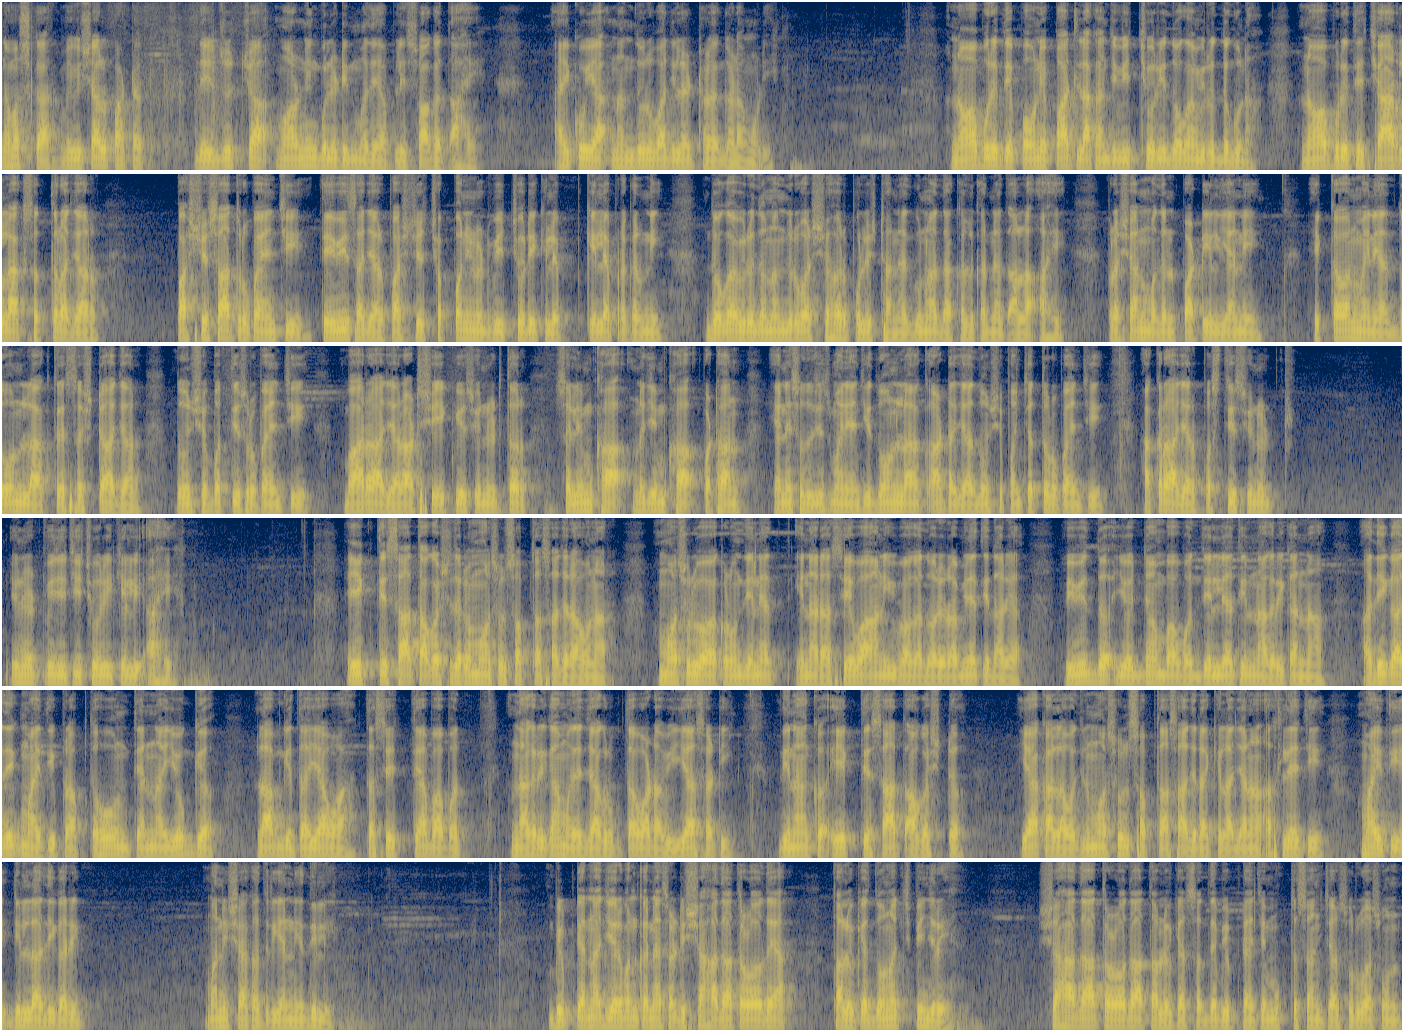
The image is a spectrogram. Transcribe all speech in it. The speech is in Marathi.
नमस्कार मी विशाल पाठक. देशदूतच्या मॉर्निंग बुलेटिनमध्ये आपले स्वागत आहे. ऐकूया नंदुरबार जिल्ह्यात ठळक घडामोडी. नवापूर येथे पावणे पाच लाखांची वीज चोरी दोघांविरुद्ध गुन्हा. नवापूर येथे चार लाख सत्तर हजार पाचशे सात रुपयांची तेवीस हजार पाचशे छप्पन युनिट वीज चोरी केल्या केल्याप्रकरणी दोघांविरुद्ध नंदुरबार शहर पोलीस ठाण्यात गुन्हा दाखल करण्यात आला आहे. प्रशांत मदन पाटील यांनी एकावन्न महिन्यात दोन लाख त्रेसष्ट हजार दोनशे बत्तीस रुपयांची बारा हजार आठशे एकवीस युनिट तर सलीम खा नजीम खा पठाण याने सदतीस महिन्यांची दोन लाख आठ हजार दोनशे पंच्याहत्तर रुपयांची अकरा हजार पस्तीस युनिट युनिट विजेची चोरी केली आहे. एक ते सात ऑगस्ट दरम्यान महसूल सप्ताह साजरा होणार. महसूल विभागाकडून देण्यात येणाऱ्या सेवा आणि विभागाद्वारे राबविण्यात येणाऱ्या विविध योजनांबाबत जिल्ह्यातील नागरिकांना अधिकाधिक माहिती प्राप्त होऊन त्यांना योग्य लाभ घेता यावा. तसेच त्याबाबत नागरिकांमध्ये जागरूकता वाढावी. यासाठी दिनांक एक ते सात ऑगस्ट या कालावधीत महसूल सप्ताह साजरा केला जाणार असल्याची माहिती जिल्हाधिकारी मनीषा खत्री यांनी दिली. बिबट्यांना जेरबंद करण्यासाठी शहादा तळोद्या तालुक्यात दोनच पिंजरे. शहादा तळोदा तालुक्यात सध्या बिबट्यांचे मुक्त संचार सुरू असून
